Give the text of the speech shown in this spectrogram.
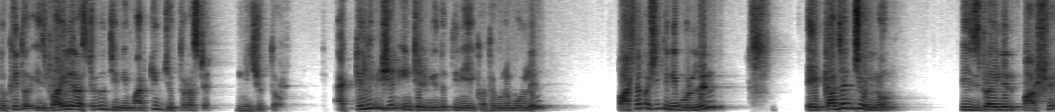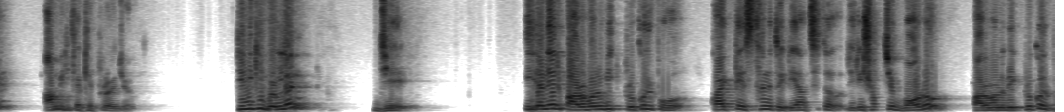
দুঃখিত, ইসরায়েলের রাষ্ট্রদূত যিনি মার্কিন যুক্তরাষ্ট্রে নিযুক্ত। এক টেলিভিশন ইন্টারভিউতে তিনি এই কথাগুলো বললেন। পাশাপাশি তিনি বললেন এই কাজের জন্য ইসরায়েলের পাশে আমেরিকাকে প্রয়োজন। তিনি কি বললেন? যে ইরানের পারমাণবিক প্রকল্প কয়েকটি স্থানে তৈরি আছে তো, যেটি সবচেয়ে বড় পারমাণবিক প্রকল্প,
